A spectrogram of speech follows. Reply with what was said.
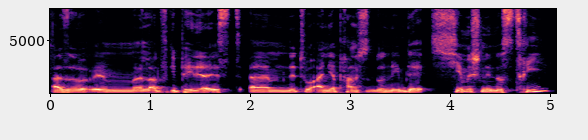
Also im, laut Wikipedia ist ähm, Nitto ein japanisches Unternehmen der chemischen Industrie.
